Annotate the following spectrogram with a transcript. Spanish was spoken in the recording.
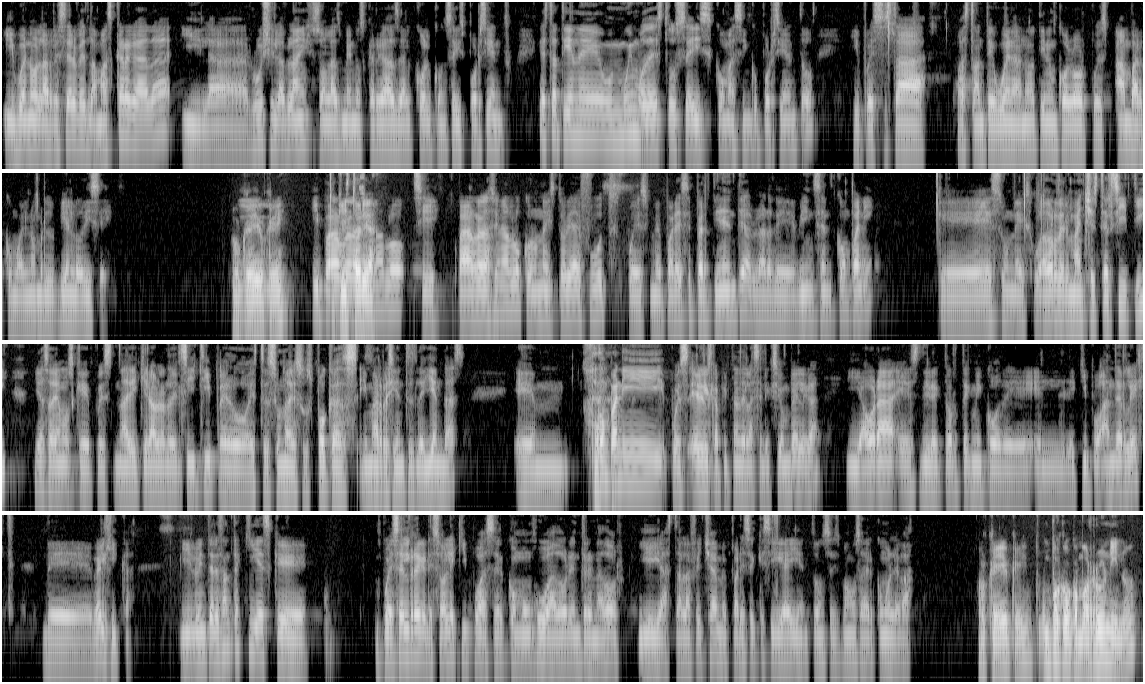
Y bueno, la Reserve es la más cargada y la Rouge y la Blanche son las menos cargadas de alcohol con 6%. Esta tiene un muy modesto 6,5% y pues está bastante buena, ¿no? Tiene un color pues ámbar como el nombre bien lo dice. Ok, ok. Y para relacionarlo, sí, para relacionarlo con una historia de food, pues me parece pertinente hablar de Vincent Company, que es un exjugador del Manchester City. Ya sabemos que pues nadie quiere hablar del City, pero esta es una de sus pocas y más recientes leyendas. Em, Company pues era el capitán de la selección belga y ahora es director técnico del equipo Anderlecht de Bélgica. Y lo interesante aquí es que pues él regresó al equipo a ser como un jugador entrenador y hasta la fecha me parece que sigue ahí, entonces vamos a ver cómo le va. Ok, ok. Un poco como Rooney, ¿no?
